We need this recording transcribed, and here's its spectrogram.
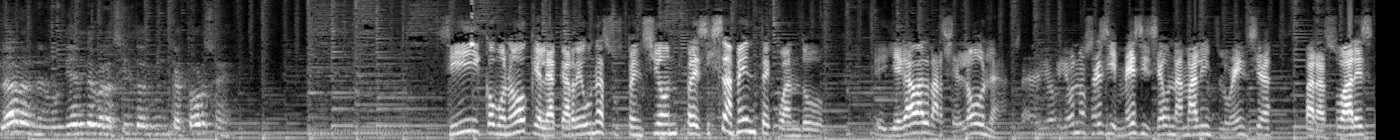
Claro, en el Mundial de Brasil 2014 Sí, como no, que le acarreó una suspensión precisamente cuando eh, llegaba al Barcelona. O sea, yo, yo, no sé si Messi sea una mala influencia para Suárez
